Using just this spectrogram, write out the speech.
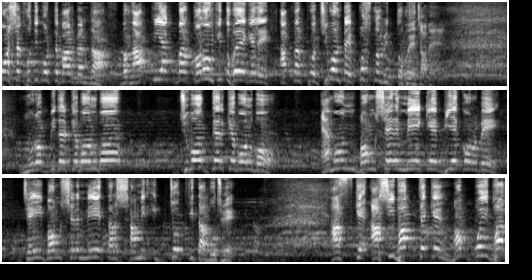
পয়সা ক্ষতি করতে পারবেন না, এবং আপনি একবার কলঙ্কিত হয়ে গেলে আপনার পুরো জীবনটাই প্রশ্নবিদ্ধ হয়ে যাবে। মুরব্বীদেরকে বলব, যুবকদেরকে বলব, এমন বংশের মেয়েকে বিয়ে করবে, যেই বংশের মেয়ে তার স্বামীর ইজ্জত কি তা বুঝে। আজকে আশি ভাগ থেকে নব্বই ভাগ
